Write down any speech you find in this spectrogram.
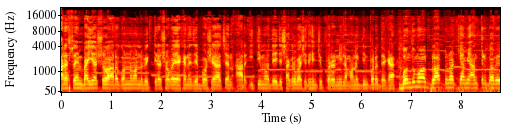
আর এস প্রাইম ভাইয়া সহ আরও গণ্যমান্য ব্যক্তিরা সবাই এখানে যে বসে আছেন। আর ইতিমধ্যে এই যে সাগরবাসী দেখেন চুপ করে নিলাম, অনেকদিন পরে দেখা। বন্ধুমহল ব্লাড ডোনারকে আমি আন্তরিকভাবে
